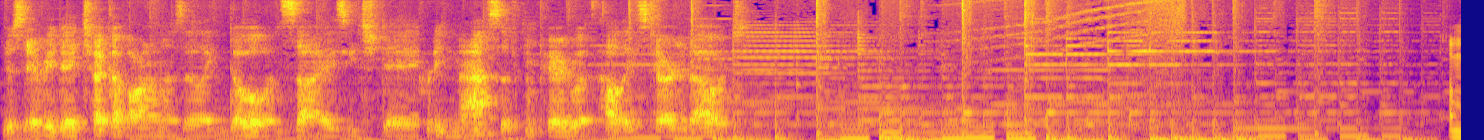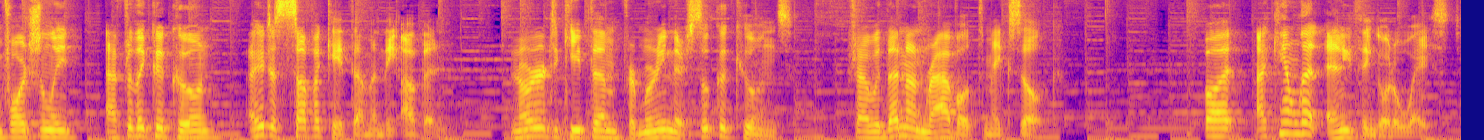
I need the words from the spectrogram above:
Just everyday checkup on them as they like double in size each day. Pretty massive compared with how they started out. Unfortunately, after the cocoon, I had to suffocate them in the oven in order to keep them from ruining their silk cocoons, which I would then unravel to make silk. But I can't let anything go to waste.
